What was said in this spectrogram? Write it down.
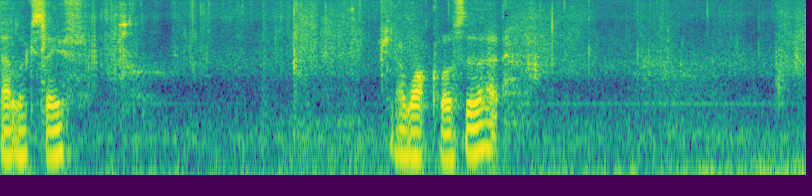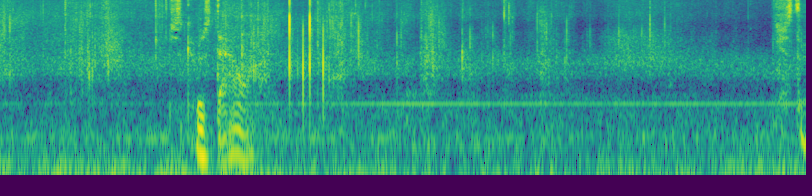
That looks safe. Should I walk close to that? Just goes down. Just a,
